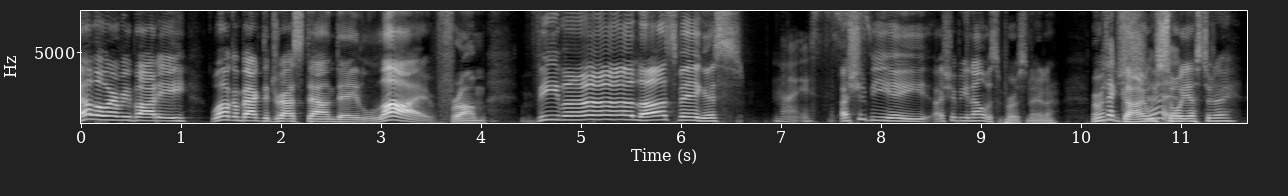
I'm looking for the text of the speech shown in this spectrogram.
Hello, everybody. Welcome back to Dress Down Day live from Viva Las Vegas. Nice. I should be a I should be an Elvis impersonator. Remember You that guy we saw yesterday?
